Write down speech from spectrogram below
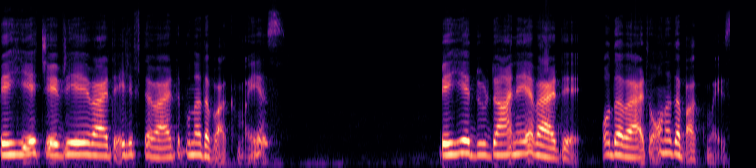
Behiye Cevriye'ye verdi, Elif de verdi. Buna da bakmayız. Behiye Dürdane'ye verdi, o da verdi. Ona da bakmayız.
